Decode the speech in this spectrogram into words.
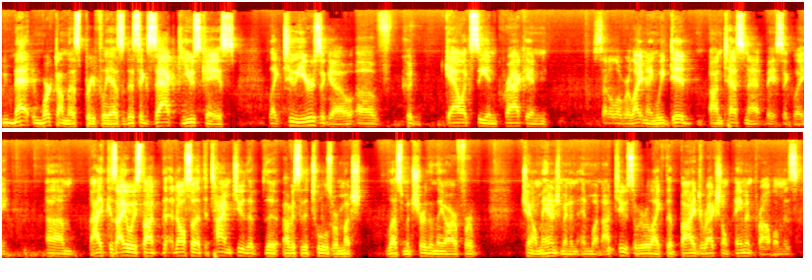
we met and worked on this briefly as this exact use case like two years ago of could Galaxy and Kraken settle over Lightning. We did on testnet basically. Um, I because I always thought that also at the time too, the the obviously the tools were much less mature than they are for channel management and, and whatnot too. So we were like the bi-directional payment problem is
